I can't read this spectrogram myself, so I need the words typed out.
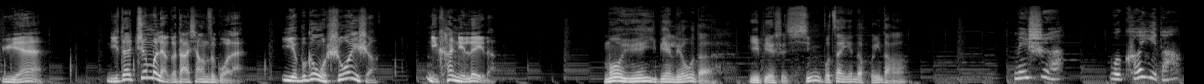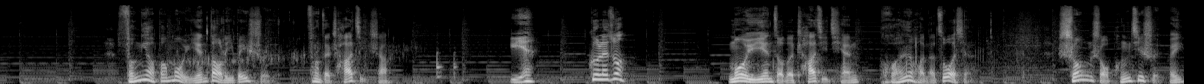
雨嫣，你带这么两个大箱子过来，也不跟我说一声。”你看你累的。莫雨嫣一边溜达，一边是心不在焉的回答：“没事，我可以的。”冯耀帮莫雨嫣倒了一杯水，放在茶几上。雨嫣，过来坐。莫雨嫣走到茶几前，缓缓的坐下，双手捧起水杯，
